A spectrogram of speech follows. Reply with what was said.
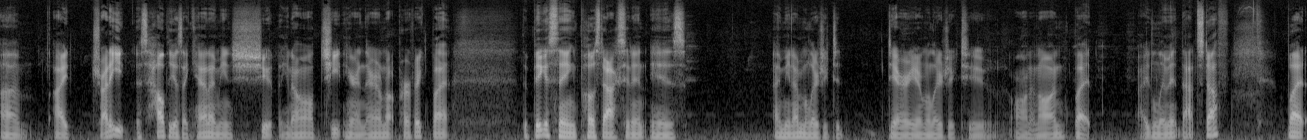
um, I try to eat as healthy as I can. I mean, shoot, you know, I'll cheat here and there. I'm not perfect, but the biggest thing post accident is I mean, I'm allergic to dairy, I'm allergic to on and on, but I limit that stuff. But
